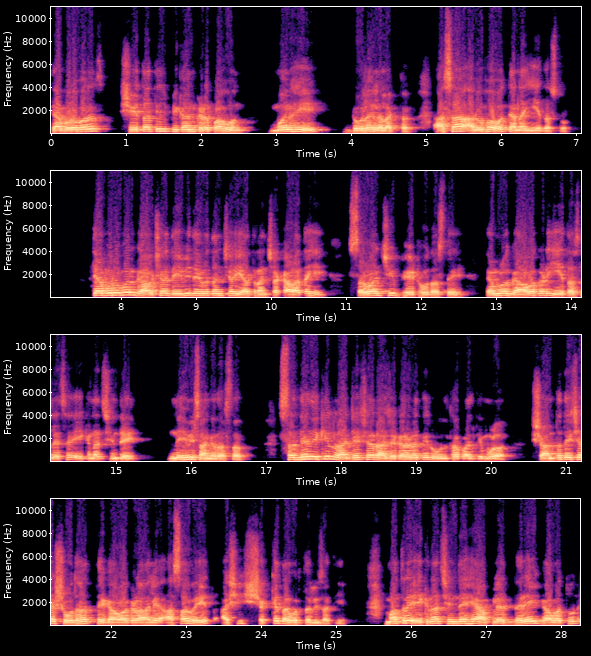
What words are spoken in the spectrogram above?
त्याबरोबरच शेतातील पिकांकडे पाहून मनही डोलायला लागतं. असा अनुभव त्यांना येत असतो. त्याबरोबर गावच्या देवी देवतांच्या यात्रांच्या काळातही सर्वांची भेट होत असते. त्यामुळे गावाकडे येत असल्याचे एकनाथ शिंदे नेहमी सांगत असतात. सध्या देखील राज्याच्या राजकारणातील उलथापालथीमुळं शांततेच्या शोधात ते गावाकडे आले असावेत अशी शक्यता वर्तवली जाते मात्र एकनाथ शिंदे हे आपल्या दरे गावातून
